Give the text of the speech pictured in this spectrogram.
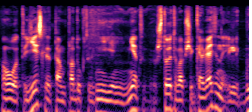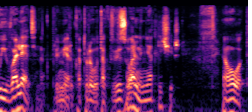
Вот. Если там продукты гниения нет, что это вообще говядина или буйволятина, к примеру, которую вот так визуально не отличишь. Вот.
